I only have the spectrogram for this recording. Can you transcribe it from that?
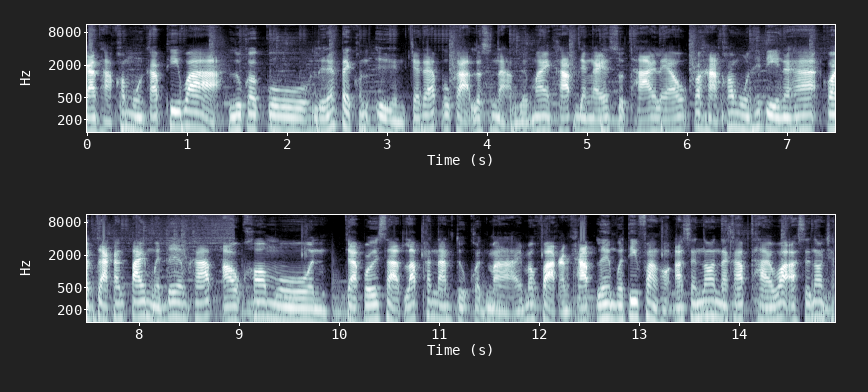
การหาข้อมูลครับที่ว่าลูกากู หรือนักเตะคนอื่น จะได้รับโอกาสลงสนามหรือไม่ครับ ยังไงสุดท้ายแล้วก็หาข้อมูลให้ดีนะฮะก่อนจากกันไปเหมือนเดิมครับ เอาข้อมูล จากบริษัทรับพนันถูกกฎหมายมาฝากกันครับเริ่มกันที่ฝั่งของอาร์เซนอลนะครับทายว่าอาร์เซนอลช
